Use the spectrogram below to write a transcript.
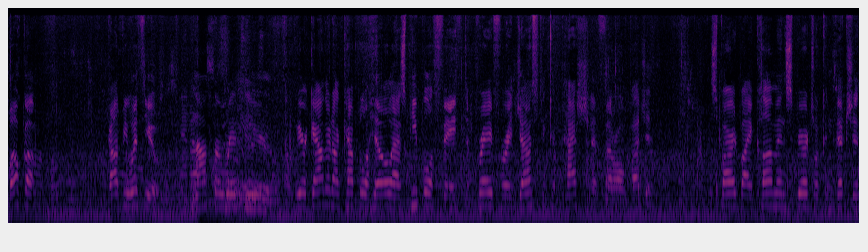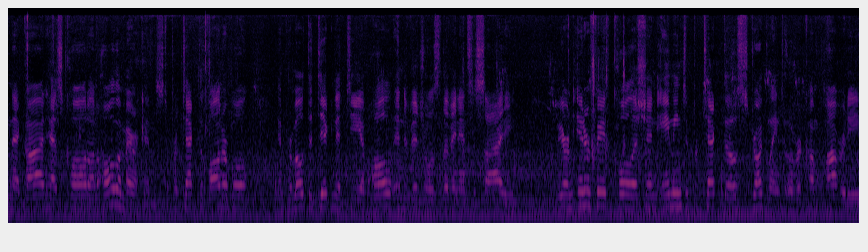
Welcome. God be with you. And also with you. We are gathered on Capitol Hill as people of faith to pray for a just and compassionate federal budget. Inspired by a common spiritual conviction that God has called on all Americans to protect the vulnerable and promote the dignity of all individuals living in society. We are an interfaith coalition aiming to protect those struggling to overcome poverty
